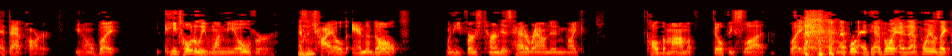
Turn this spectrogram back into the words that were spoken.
at that part, you know. But he totally won me over as mm-hmm. a child and adult when he first turned his head around and like called the mom a filthy slut. Like at that point, at that point, at that point, I was like,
